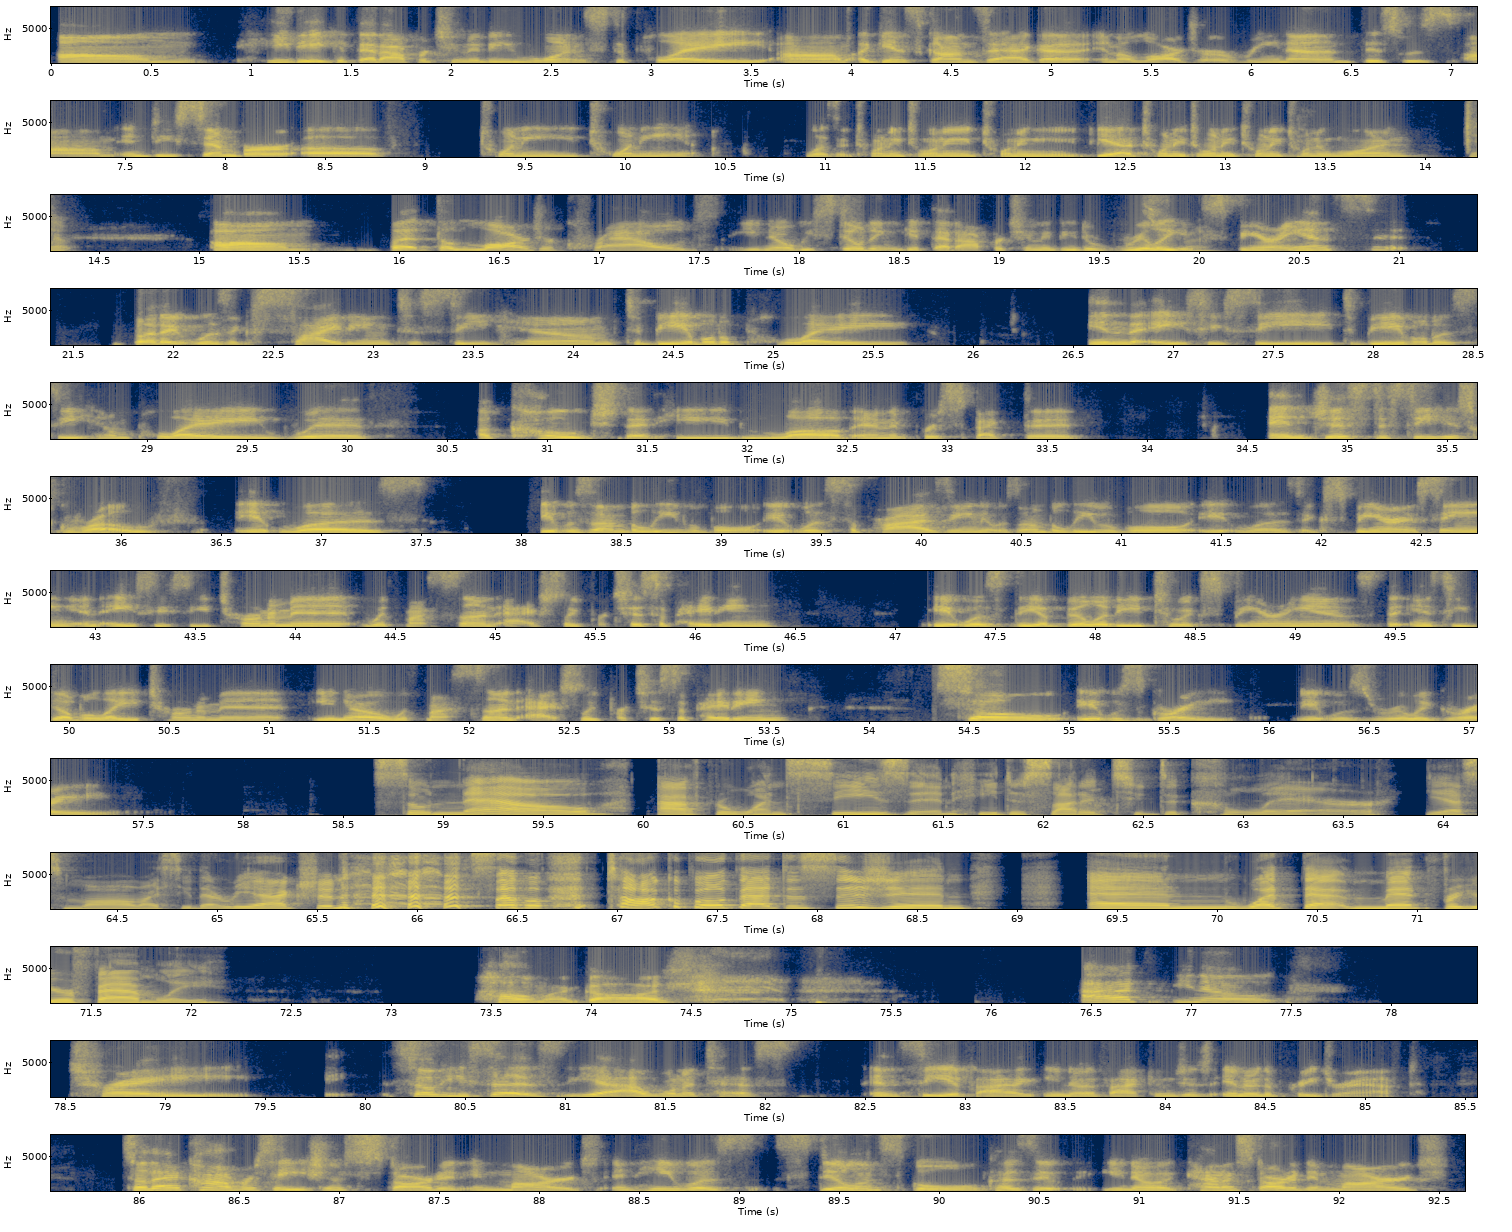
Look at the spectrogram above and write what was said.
Um, he did get that opportunity once to play um, against Gonzaga in a larger arena. This was um, in December of 2020 was it 2020 20 yeah 2020 2021 yep um but the larger crowds you know we still didn't get that opportunity to really experience it but it was exciting to see him to be able to play in the ACC to be able to see him play with a coach that he loved and respected and just to see his growth. It was it was unbelievable. It was surprising. It was unbelievable. It was experiencing an ACC tournament with my son actually participating. It was the ability to experience the NCAA tournament, you know, with my son actually participating. So it was great. It was really great. So now, after one season, he decided to declare. Yes, mom, I see that reaction. so, talk about that decision and what that meant for your family. Oh my gosh. I, you know, Trey, so he says, Yeah, I want to test and see if I, you know, if I can just enter the pre draft. So that conversation started in March, and he was still in school because it, you know, it kind of started in March.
